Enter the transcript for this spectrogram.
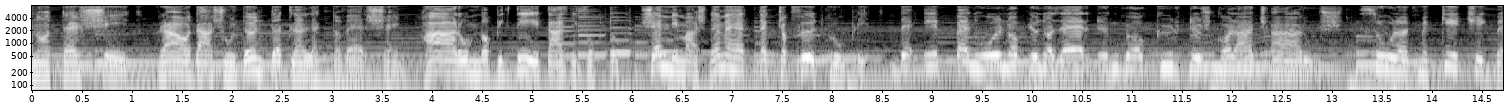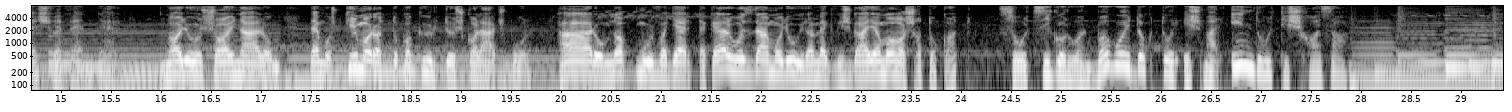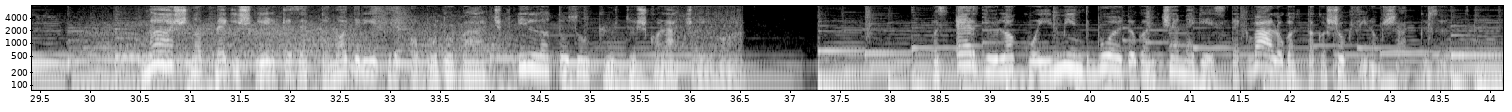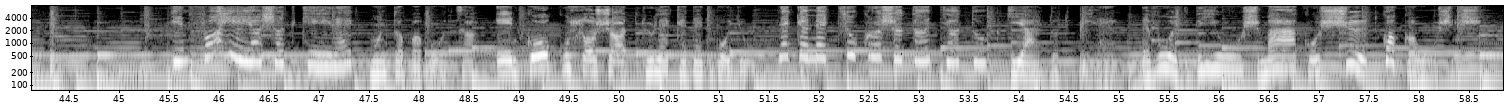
Na tessék, ráadásul döntetlen lett a verseny. Három napig diétázni fogtok. Semmi más nem ehettek, csak főtt krumplit. De éppen holnap jön az erdőnkbe a kürtös kalács árus. Szólalt meg kétségbeesve Vendel. Nagyon sajnálom, de most kimaradtok a kürtős kalácsból. Három nap múlva gyertek el hozzám, hogy újra megvizsgáljam a hasatokat. Szólt szigorúan Bagoly doktor, és már indult is haza. Másnap meg is érkezett a nagy rétre a bodobács illatozó kürtős kalácsaival. Az erdő lakói mind boldogan csemegésztek, válogattak a sok finomság között. Én fahéjasat kérek, mondta babóca. Én kókuszosat, tülekedett bogyó. Nekem egy cukrosat adjatok, kiáltott Pihe. De volt diós, mákos, sőt, kakaós is.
